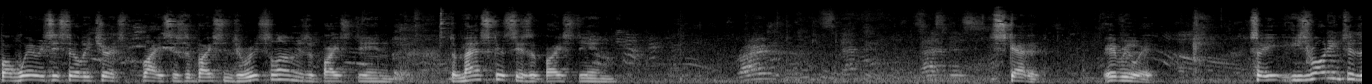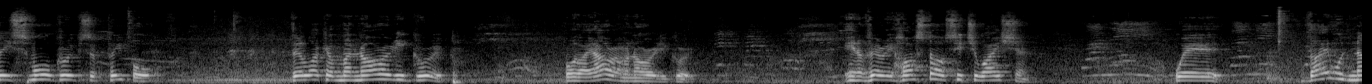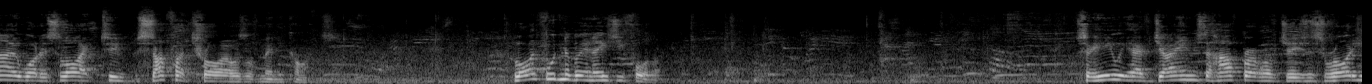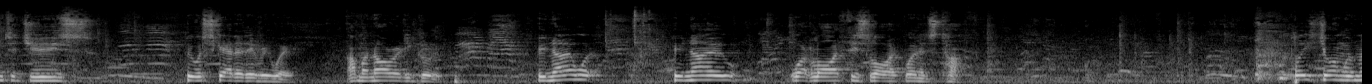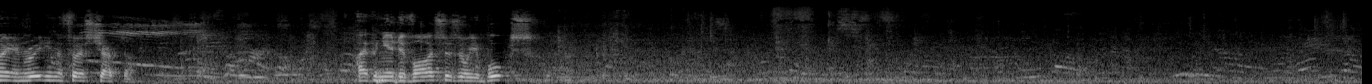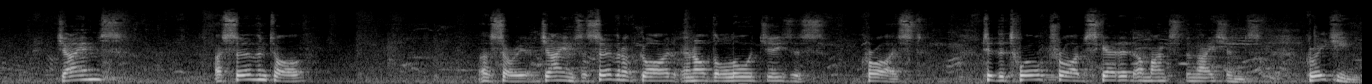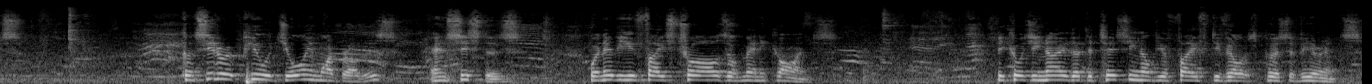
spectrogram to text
But where is this early church based? Is it based in Jerusalem? Is it based in Damascus? Is based in scattered everywhere. So he's writing to these small groups of people. They're like a minority group, or they are a minority group, in a very hostile situation where they would know what it's like to suffer trials of many kinds. Life wouldn't have been easy for them. So here we have James, the half brother of Jesus, writing to Jews who are scattered everywhere, a minority group, who know what who know what life is like when it's tough. Please join with me in reading the first chapter. Open your devices or your books. James, a servant of, uh, sorry, James, a servant of God and of the Lord Jesus Christ, to the twelve tribes scattered amongst the nations, greetings. Consider it pure joy, my brothers and sisters, whenever you face trials of many kinds, because you know that the testing of your faith develops perseverance.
